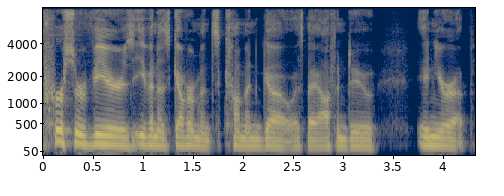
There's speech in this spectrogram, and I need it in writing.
perseveres even as governments come and go, as they often do in Europe.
